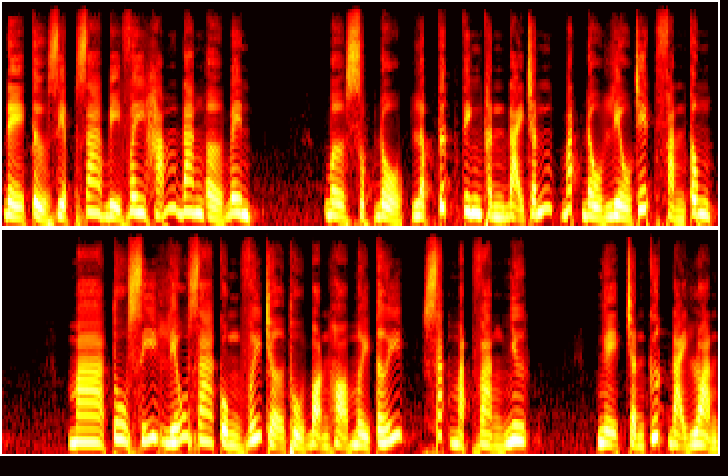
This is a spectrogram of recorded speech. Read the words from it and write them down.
Đệ tử Diệp ra bị vây hãm đang ở bên. Bờ sụp đổ lập tức tinh thần đại chấn bắt đầu liều chết phản công. Mà tu sĩ liễu ra cùng với trợ thủ bọn họ mời tới, sắc mặt vàng như. Nghệ trận cước đại loạn.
